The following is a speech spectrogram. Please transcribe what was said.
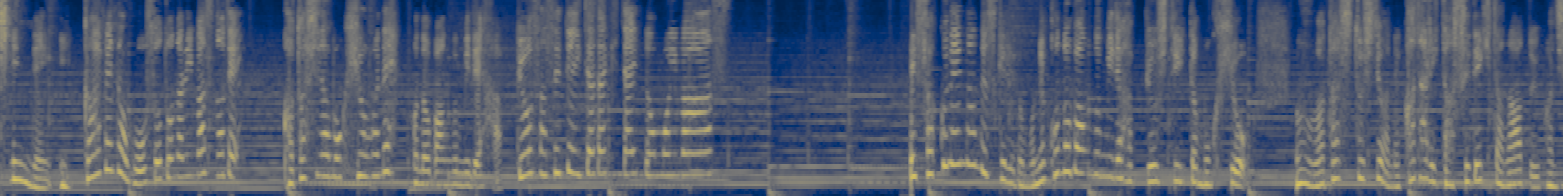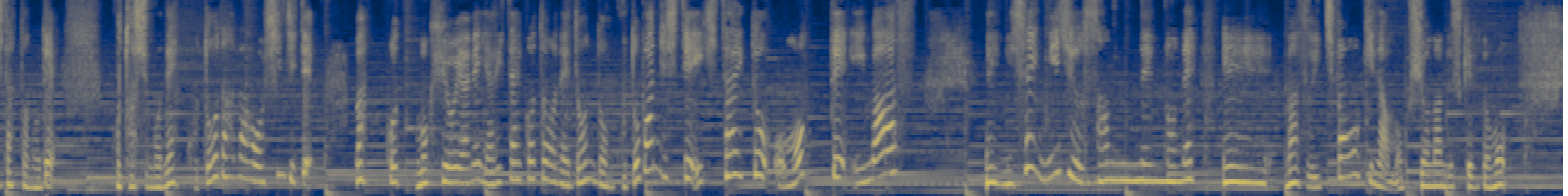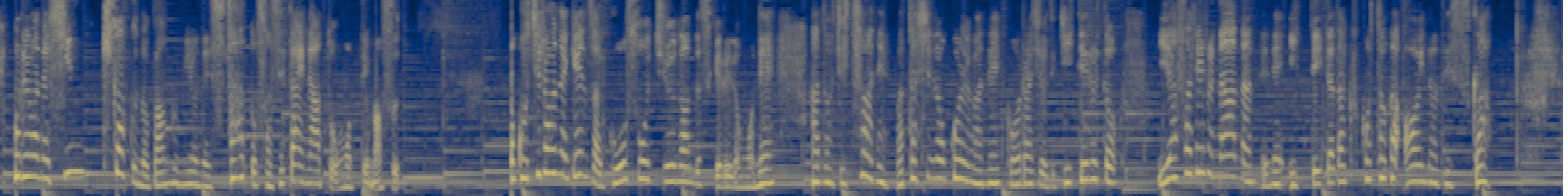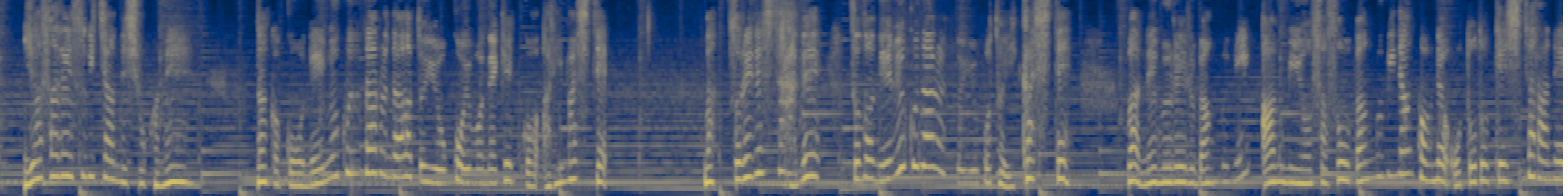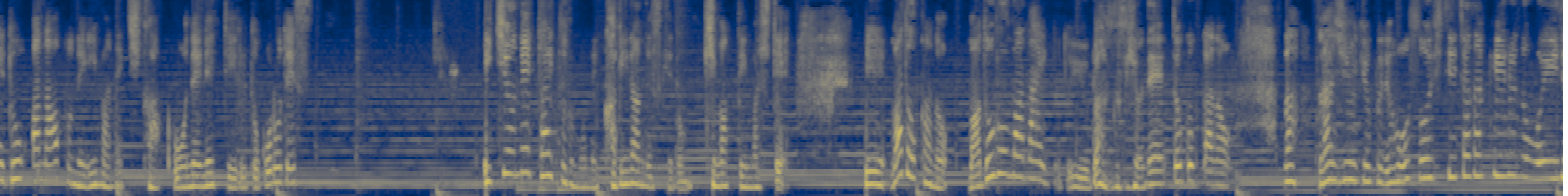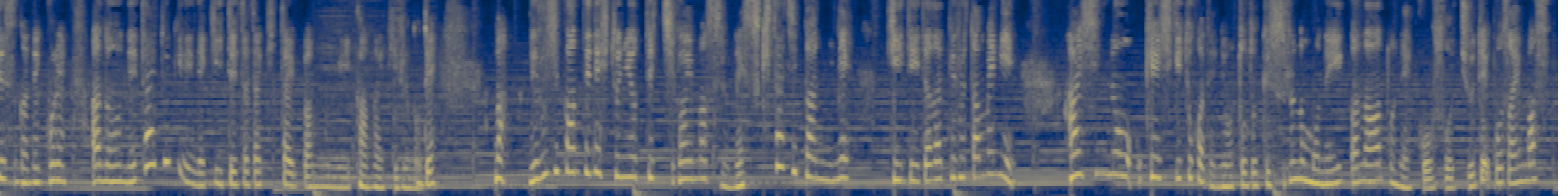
新年1回目の放送となりますので、今年の目標をね、この番組で発表させていただきたいと思います。え、昨年なんですけれどもね、この番組で発表していた目標、うん、私としてはね、かなり達成できたなという感じだったので、今年もね、言霊を信じて、ま目標やね、やりたいことをね、どんどん言葉にしていきたいと思っています。え2023年のね、えー、まず一番大きな目標なんですけれども、これはね、新企画の番組をね、スタートさせたいなと思っています。こちらはね、現在構想中なんですけれどもね、あの、実はね、私の声はね、こうラジオで聞いていると、癒されるなぁなんてね、言っていただくことが多いのですが、癒されすぎちゃうんでしょうかね。なんかこう、眠くなるなぁというお声もね、結構ありまして、まあ、それでしたらね、その眠くなるということを活かして、まあ、眠れる番組、安眠を誘う番組なんかをね、お届けしたらね、どうかなとね、今ね、企画をね、練っているところです。一応ね、タイトルもね、仮なんですけども、決まっていまして、えー、まどかのまどろまナイトという番組をね、どこかの、まラジオ局で放送していただけるのもいいですがね、これ、あの、寝たい時にね、聞いていただきたい番組考えているので、ま、寝る時間ってね、人によって違いますよね。好きな時間にね、聞いていただけるために、配信の形式とかでね、お届けするのもね、いいかなとね、構想中でございます。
